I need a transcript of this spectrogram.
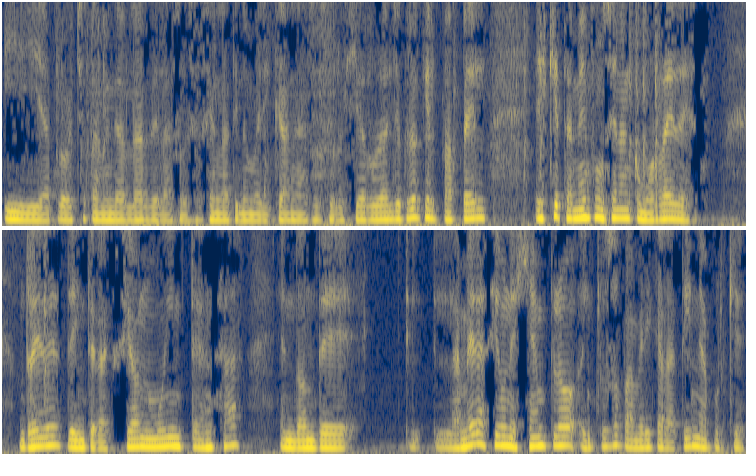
y aprovecho también de hablar de la Asociación Latinoamericana de Sociología Rural, yo creo que el papel es que también funcionan como redes, redes de interacción muy intensas, en donde la MER ha sido un ejemplo incluso para América Latina, porque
